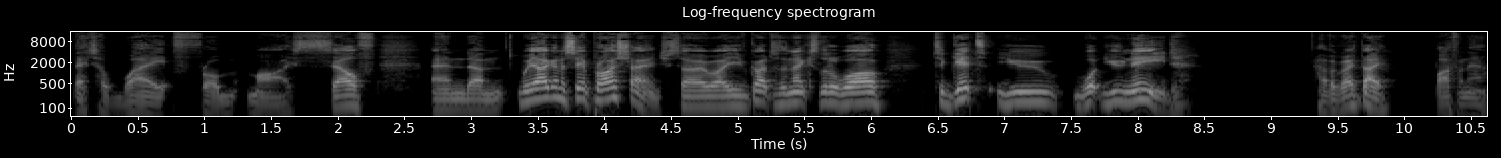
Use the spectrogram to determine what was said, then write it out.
better way from myself. And um, we are going to see a price change. So uh, you've got to the next little while to get you what you need. Have a great day. Bye for now.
